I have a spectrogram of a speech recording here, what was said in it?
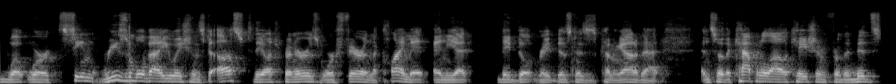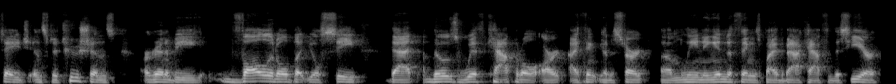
what were seemed reasonable valuations to us, to the entrepreneurs, were fair in the climate, and yet they built great businesses coming out of that. And so the capital allocation for the mid-stage institutions are going to be volatile, but you'll see that those with capital are, I think, going to start um, leaning into things by the back half of this year.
